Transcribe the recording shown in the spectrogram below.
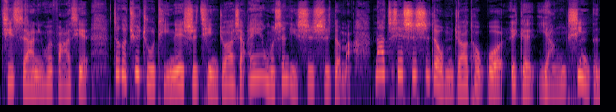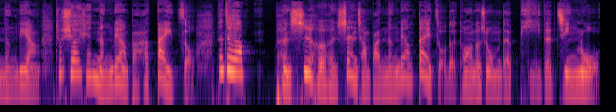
其实啊，你会发现这个去除体内湿气，你就要想，哎，我们身体湿湿的嘛，那这些湿湿的，我们就要透过一个阳性的能量，就需要一些能量把它带走。那这个要。很适合、很擅长把能量带走的，通常都是我们的脾的经络。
